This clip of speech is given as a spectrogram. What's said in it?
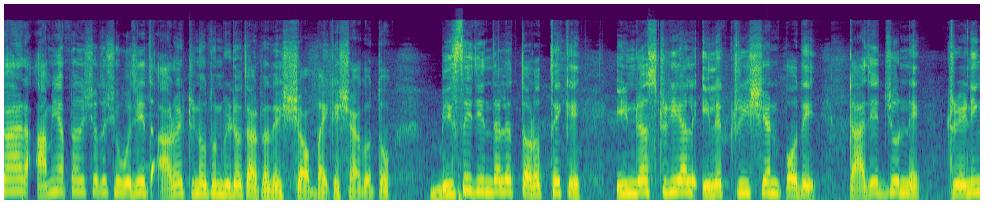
নমস্কার, আমি আপনাদের সাথে শুভজিৎ, আরও একটি নতুন ভিডিওতে আপনাদের সবাইকে স্বাগত। বিসি জিন্দালের তরফ থেকে ইন্ডাস্ট্রিয়াল ইলেকট্রিশিয়ান পদে কাজের জন্যে ট্রেনিং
